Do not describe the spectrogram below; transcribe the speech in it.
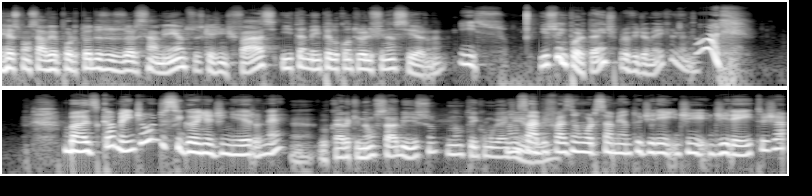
responsável por todos os orçamentos que a gente faz e também pelo controle financeiro. Né? Isso. Isso é importante para o videomaker, Camila? Olha, basicamente é onde se ganha dinheiro, né? É, o cara que não sabe isso não tem como ganhar Não dinheiro. sabe né? fazer um orçamento direi- de, direito, já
